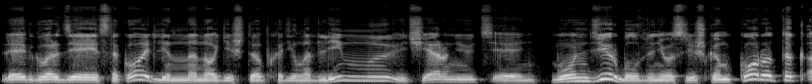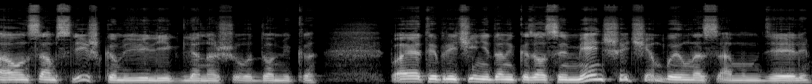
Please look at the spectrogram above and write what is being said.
лейб-гвардеец такой длинноногий, что обходил на длинную вечернюю тень. Мундир был для него слишком короток, а он сам слишком велик для нашего домика. По этой причине домик казался меньше, чем был на самом деле.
